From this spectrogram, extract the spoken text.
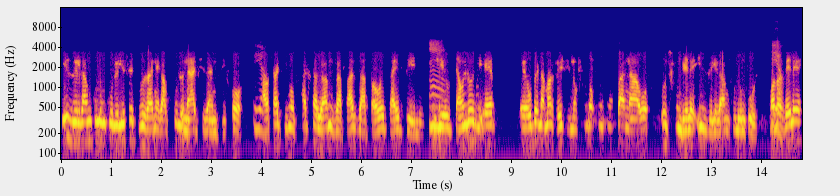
izwi likaNkuluNkulu liseduzane kakhulu nathi than before awusadinga ukuphatha lo amzabhazabha weBhayibheli nje udownload i-app ube nama version ofuna ukuba nawo uzifundele izwi likaNkuluNkulu ngoba vele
